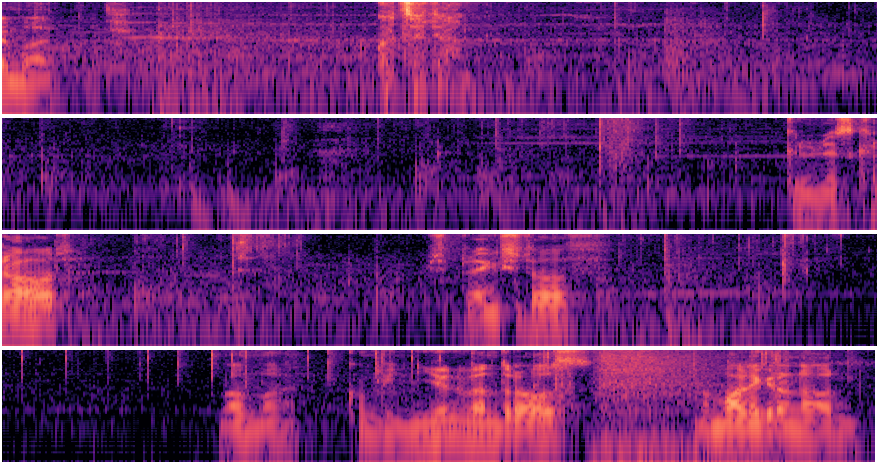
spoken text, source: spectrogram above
Warte mal. Gott sei Dank. Grünes Kraut. Sprengstoff. Warte mal. Kombinieren wir draus. Normale Granaten.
